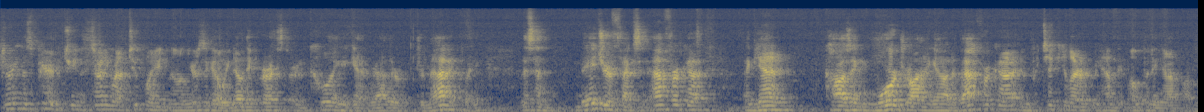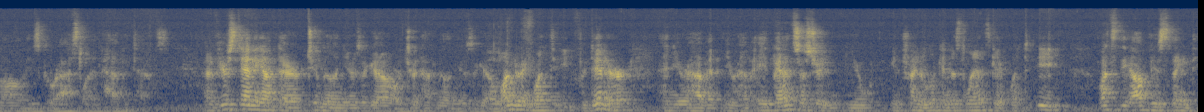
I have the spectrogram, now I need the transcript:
during this period, between starting around 2.8 million years ago, we know the Earth started cooling again rather dramatically. This had major effects in Africa, again, causing more drying out of Africa. In particular, we have the opening up of all of these grassland habitats. And if you're standing out there two million years ago or two and a half million years ago, wondering what to eat for dinner, and you have you have ape ancestry, and you're, you're trying to look in this landscape what to eat, what's the obvious thing to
